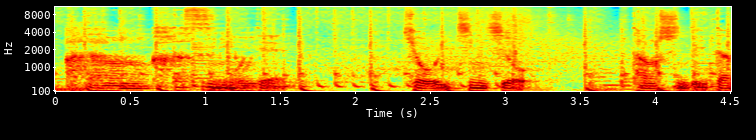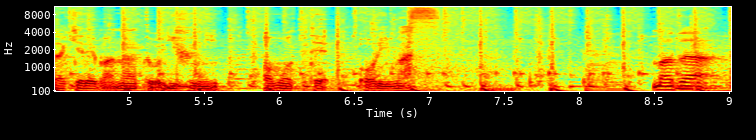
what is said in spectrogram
頭の片隅に置いて今日一日を楽しんでいただければなというふうに思っております。また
